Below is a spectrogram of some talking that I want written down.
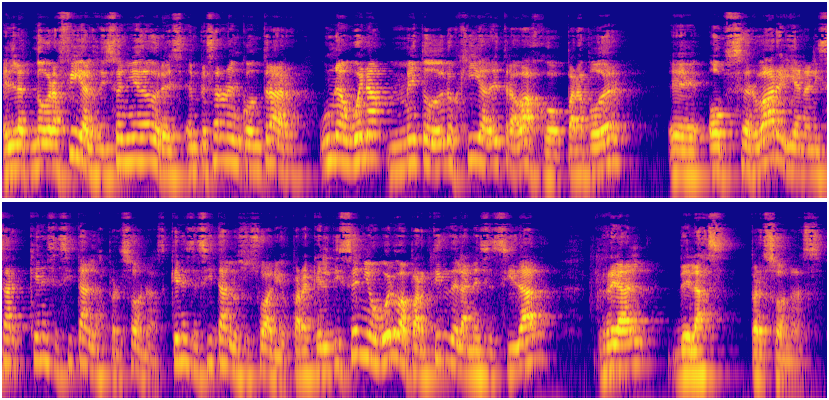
En la etnografía, los diseñadores empezaron a encontrar una buena metodología de trabajo para poder eh, observar y analizar qué necesitan las personas, qué necesitan los usuarios, para que el diseño vuelva a partir de la necesidad real de las personas.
